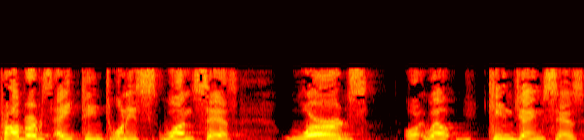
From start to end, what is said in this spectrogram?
Proverbs 18:21 says, words or well, King James says,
